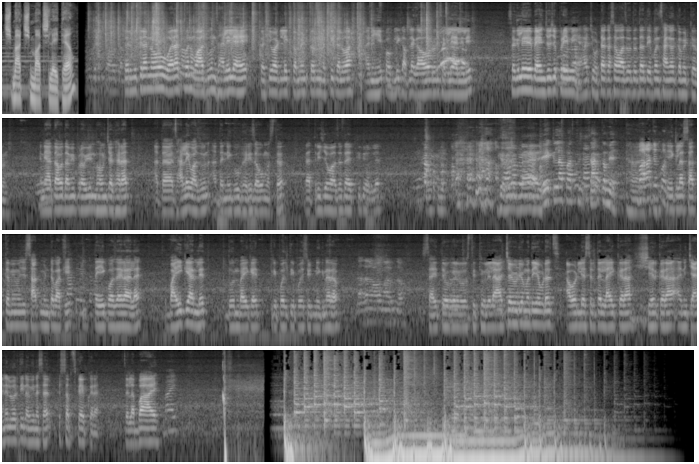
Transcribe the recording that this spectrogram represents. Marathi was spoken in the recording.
Much, much, much later. तर मित्रांनो वरात पण वाजवून झालेले आहे. कशी वाटली कमेंट करून नक्की कळवा. आणि हे पब्लिक आपल्या गावावरून सगळे आलेले. सगळे बँजोचे प्रेमी. हा छोटा कसा वाजवत होता ते पण सांगा कमेंट करून. आणि आता आहोत आम्ही प्रवीण भाऊंच्या घरात. आता झालंय वाजून आता निघू घरी जाऊ मस्त. रात्रीचे वाजत आहेत. किती वाजल्यात नाही एकला पाच सात कमी आहेत. हा. एकला सात कमी म्हणजे सात मिनिटं बाकी. तर एक वाजायला आलाय. बाईकही आणलेत. दोन बाईक आहेत. ट्रिपल ट्रिपल सीट निघणार आहोत. साहित्य वगैरे व्यवस्थित ठेवलेलं आहे. आजच्या व्हिडिओमध्ये एवढंच. आवडली असेल तर लाईक करा शेअर करा आणि चॅनलवरती नवीन असाल तर सबस्क्राईब करा. चला बाय बाय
